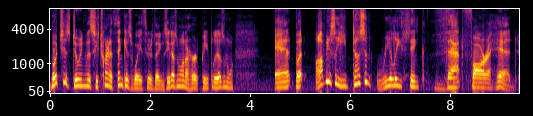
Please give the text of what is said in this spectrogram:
Butch is doing this. He's trying to think his way through things. He doesn't want to hurt people. He doesn't want, and but obviously he doesn't really think that far ahead.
